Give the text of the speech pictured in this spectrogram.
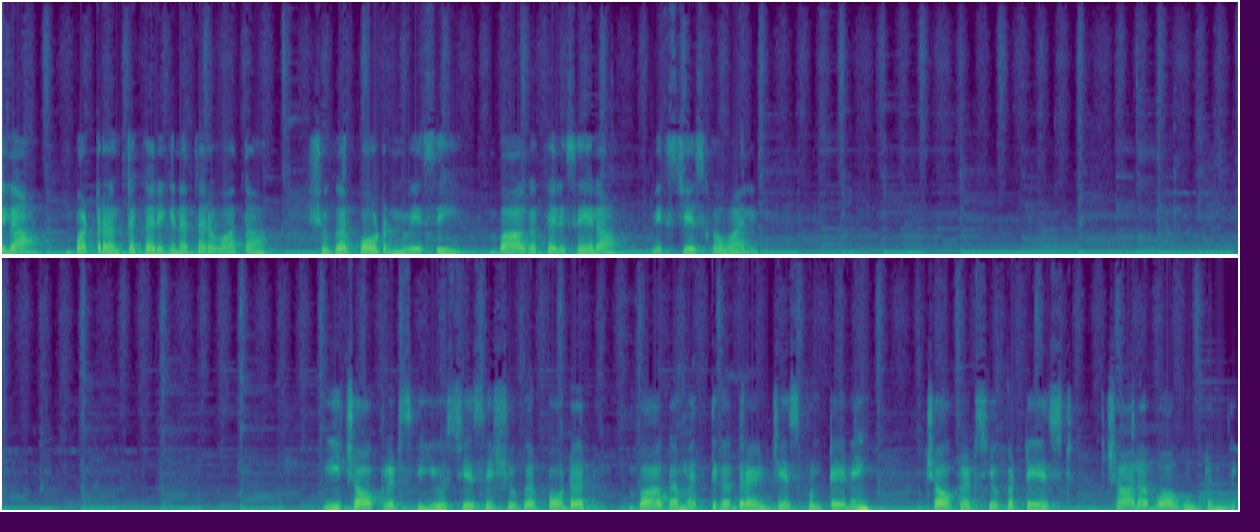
ఇలా బటర్ అంతా కరిగిన తర్వాత షుగర్ పౌడర్ని వేసి బాగా కలిసేలా మిక్స్ చేసుకోవాలి. ఈ చాక్లెట్స్కి యూస్ చేసే షుగర్ పౌడర్ బాగా మెత్తగా గ్రైండ్ చేసుకుంటేనే చాక్లెట్స్ యొక్క టేస్ట్ చాలా బాగుంటుంది.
